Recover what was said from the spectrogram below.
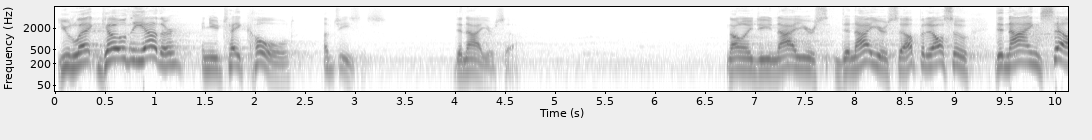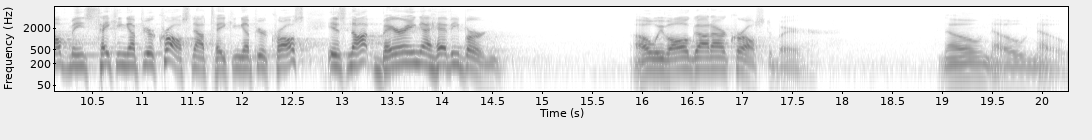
You let go the other and you take hold of Jesus. Deny yourself. Not only do you deny, your, deny yourself, but it also denying self means taking up your cross. Now, taking up your cross is not bearing a heavy burden. Oh, we've all got our cross to bear. No, no, no.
